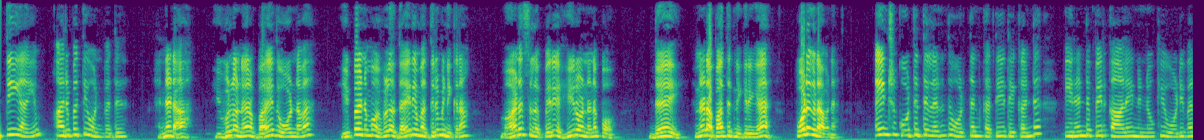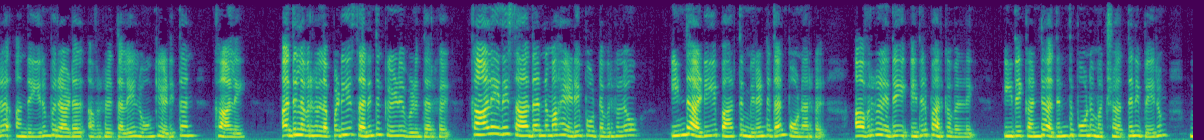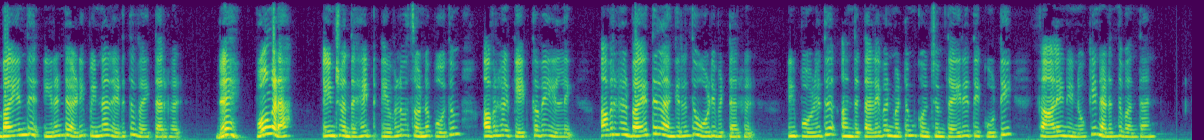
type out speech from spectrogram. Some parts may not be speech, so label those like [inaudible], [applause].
அத்தியாயம் அறுபத்தி ஒன்பது என்னடா இவ்வளவு நேரம் பயந்து ஓடினவன் இப்ப என்னமோ இவ்வளவு தைரியமா திரும்பி நிக்கிறான். மனசுல பெரிய ஹீரோ நினைப்போ. டேய் என்னடா பாத்துட்டு நிக்கிறீங்க? போடுங்கடா அவனை. என்று கூட்டத்திலிருந்து ஒருத்தன் கத்தியதை கண்டு இரண்டு பேர் காளையனை நோக்கி ஓடிவர அந்த இரும்பு ராடல் அவர்கள் தலையில் ஓங்கி அடித்தான் காளை அதில் அவர்கள் அப்படியே சரிந்து கீழே விழுந்தார்கள். காளையனை சாதாரணமாக எடை போட்டவர்களோ இந்த அடியை பார்த்து மிரண்டுதான் போனார்கள். அவர்கள் இதை எதிர்பார்க்கவில்லை. இதை கண்டு அதிர்ந்து போன மற்ற அத்தனை பேரும் பயந்து இரண்டு அடி பின்னால் எடுத்து வைத்தார்கள். டே போங்கடா என்று அந்த ஹெட் எவ்வளவு சொன்ன போதும் அவர்கள் கேட்கவே இல்லை. அவர்கள் பயத்தில் அங்கிருந்து ஓடிவிட்டார்கள். இப்பொழுது அந்த தலைவன் மட்டும் கொஞ்சம் தைரியத்தை கூட்டி காளையனை நோக்கி நடந்து வந்தான்.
